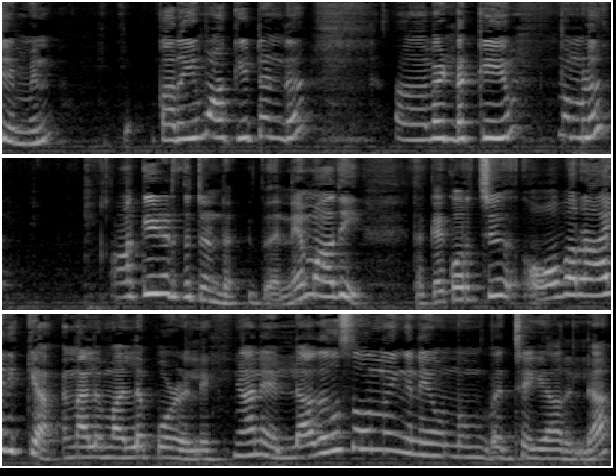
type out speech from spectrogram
ചെമ്മീൻ കറിയും ആക്കിയിട്ടുണ്ട്. വെണ്ടക്കയും നമ്മൾ ആക്കിയെടുത്തിട്ടുണ്ട്. ഇത് തന്നെ മതി. ഇതൊക്കെ കുറച്ച് ഓവർ ആയിരിക്കാം. എന്നാലും വല്ലപ്പോഴല്ലേ. ഞാൻ എല്ലാ ദിവസവും ഒന്നും ഇങ്ങനെയൊന്നും ചെയ്യാറില്ല.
